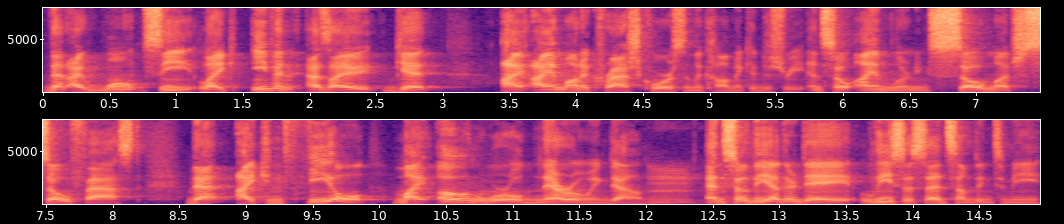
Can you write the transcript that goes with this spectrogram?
that I won't see, like, even as I get I, I, am on a crash course in the comic industry. And so I am learning so much so fast that I can feel my own world narrowing down. Mm. And so the other day, Lisa said something to me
